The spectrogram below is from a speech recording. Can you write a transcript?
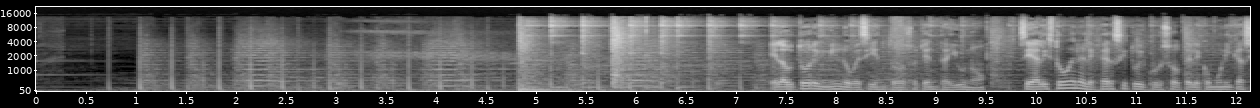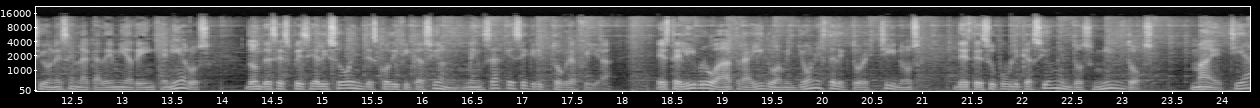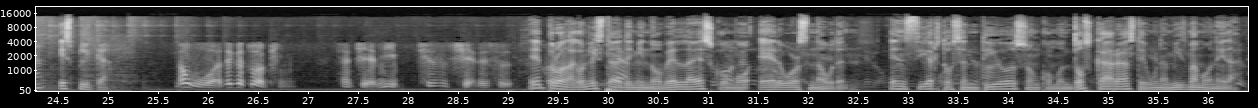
El autor en 1981 se alistó en el ejército y cursó telecomunicaciones en la Academia de Ingenieros, donde se especializó en descodificación, mensajes y criptografía. Este libro ha atraído a millones de lectores chinos desde su publicación en 2002. Mae Tia explica. El protagonista de mi novela es como Edward Snowden. En cierto sentido son como dos caras de una misma moneda.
